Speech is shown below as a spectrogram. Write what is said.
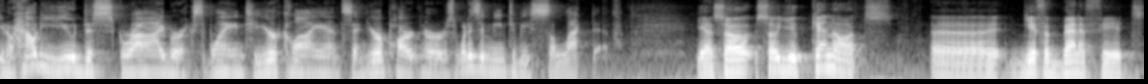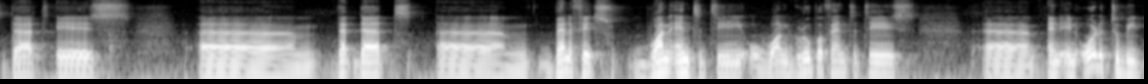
you know, how do you describe or explain to your clients and your partners what does it mean to be selective? Yeah, so, so you cannot uh, give a benefit that is um, that that um, benefits one entity or one group of entities, uh, and in order to be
